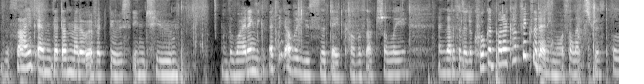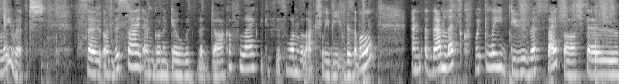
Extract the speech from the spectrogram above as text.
the side and that doesn't matter if it goes into the whiting because I think I will use the date covers actually and that is a little crooked but I can't fix it anymore so let's just leave it. So on this side I'm gonna go with the darker flag because this one will actually be visible. And then let's quickly do the sidebar. So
